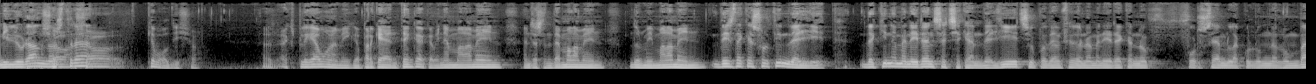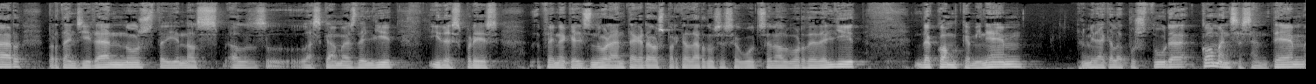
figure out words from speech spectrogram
Millorar el això, nostre... Això, què vol dir això? Expliqueu una mica, perquè entenc que caminem malament, ens assentem malament, dormim malament... Des de que sortim del llit, de quina manera ens aixequem del llit, si ho podem fer d'una manera que no forcem la columna lumbar, per tant girant-nos, traient els, els, les cames del llit i després fent aquells 90 graus per quedar-nos asseguts en el borde del llit, de com caminem, mirar que la postura, com ens assentem,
